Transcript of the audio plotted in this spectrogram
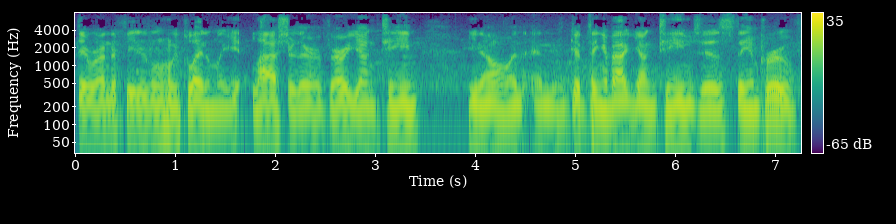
they were undefeated when we played them last year. They're a very young team, you know, and, and the good thing about young teams is they improve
